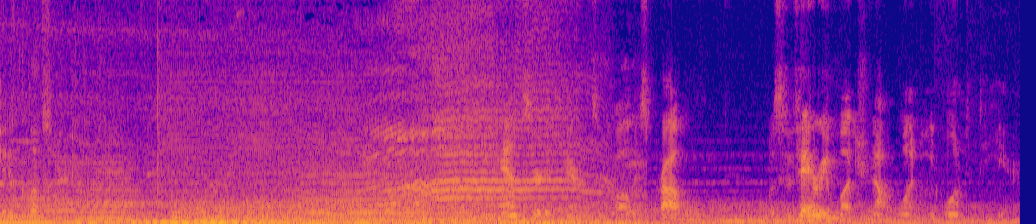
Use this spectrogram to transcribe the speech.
Getting closer. The answer to Terrance and Wally's problem was very much not one he wanted to hear.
